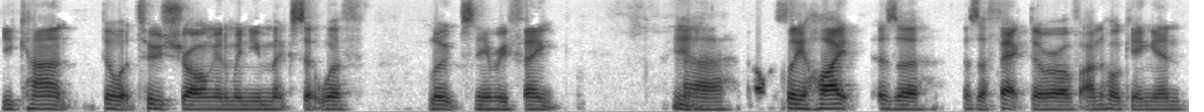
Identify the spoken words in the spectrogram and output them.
you can't do it too strong. And when you mix it with loops and everything, yeah, uh, obviously height is a is a factor of unhooking and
